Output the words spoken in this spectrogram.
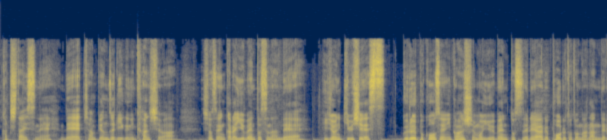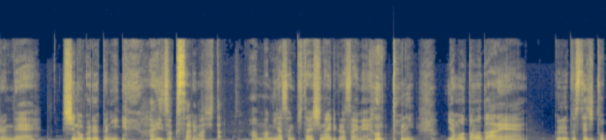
勝ちたいですね。で、チャンピオンズリーグに関しては、初戦からユベントスなんで、非常に厳しいです。グループ構成に関してもユベントスで、レアル、ポルトと並んでるんで、死のグループに 配属されました。あんま皆さん期待しないでくださいね。本当に。いや、もともとはね、グループステージ突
